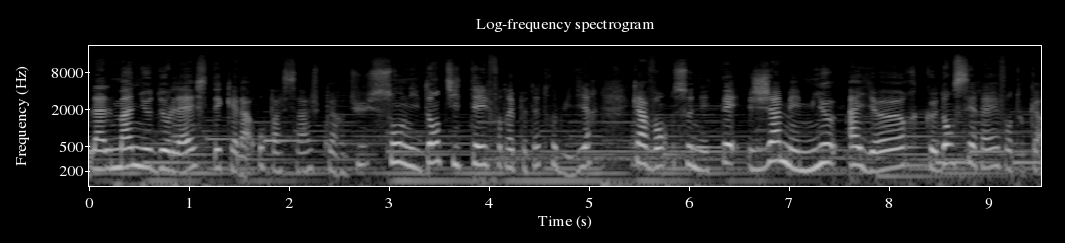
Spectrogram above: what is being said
l'Allemagne de l'Est et qu'elle a au passage perdu son identité. Il faudrait peut-être lui dire qu'avant ce n'était jamais mieux ailleurs que dans ses rêves en tout cas.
